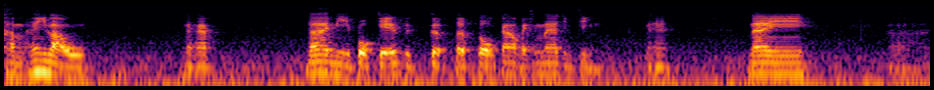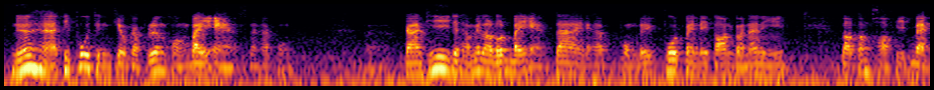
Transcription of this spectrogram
ทำให้เรานะครับ ได้มีโปรเกรสหรือเกิดเติบโตก้าวไปข้างหน้าจริงๆนะฮะในเนื้อหาที่พูดถึงเกี่ยวกับเรื่องของ bias นะครับผมการที่จะทำให้เราลด bias ได้นะครับ ผมได้พูดไปในตอนก่อนหน้านี้ เราต้องขอ feedback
